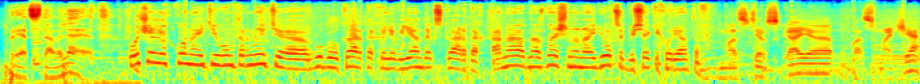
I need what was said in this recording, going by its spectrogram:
представляет Очень легко найти в интернете, в Google картах или в Яндекс картах. Она однозначно найдется без всяких вариантов. Мастерская басмача.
